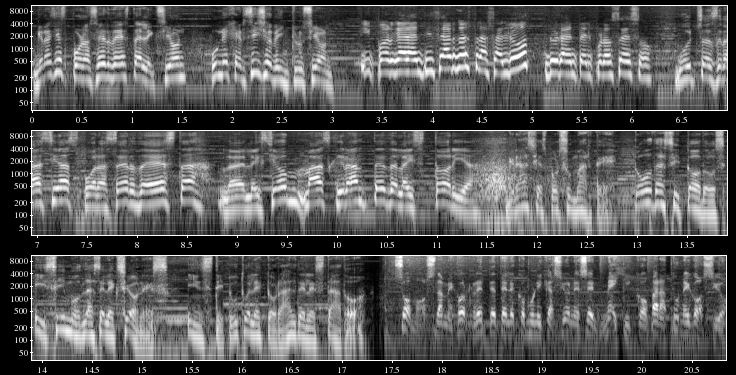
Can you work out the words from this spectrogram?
Gracias por hacer de esta elección un ejercicio de inclusión. Y por garantizar nuestra salud durante el proceso. Muchas gracias por hacer de esta la elección más grande de la historia. Gracias por sumarte. Todas y todos hicimos las elecciones. Instituto Electoral del Estado. Somos la mejor red de telecomunicaciones en México para tu negocio.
